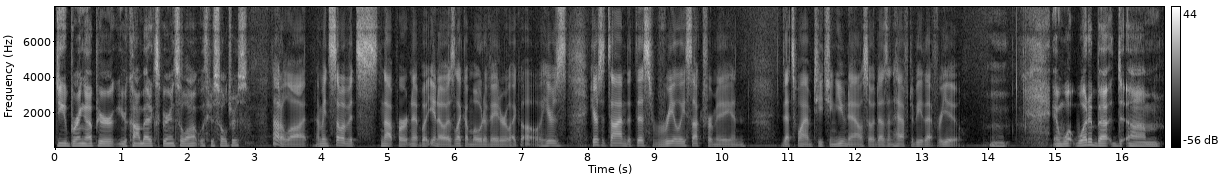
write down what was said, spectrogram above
Do you bring up your your combat experience a lot with your soldiers? Not a lot. I mean, some of it's not pertinent, but you know, it's like a motivator, like, oh, here's here's a time that this really sucked for me, and that's why I'm teaching you now, so it doesn't have to be that for you. And what what about um,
